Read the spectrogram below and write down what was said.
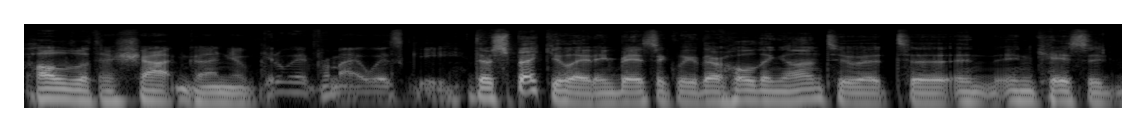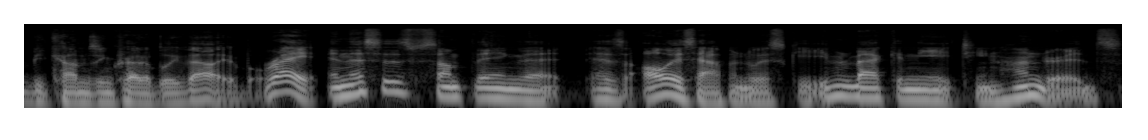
huddled with a shotgun. You know, get away from my whiskey. They're speculating, basically. They're holding on to it to, in, in case it becomes incredibly valuable. Right. And this is something that has always happened to whiskey. Even back in the 1800s,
